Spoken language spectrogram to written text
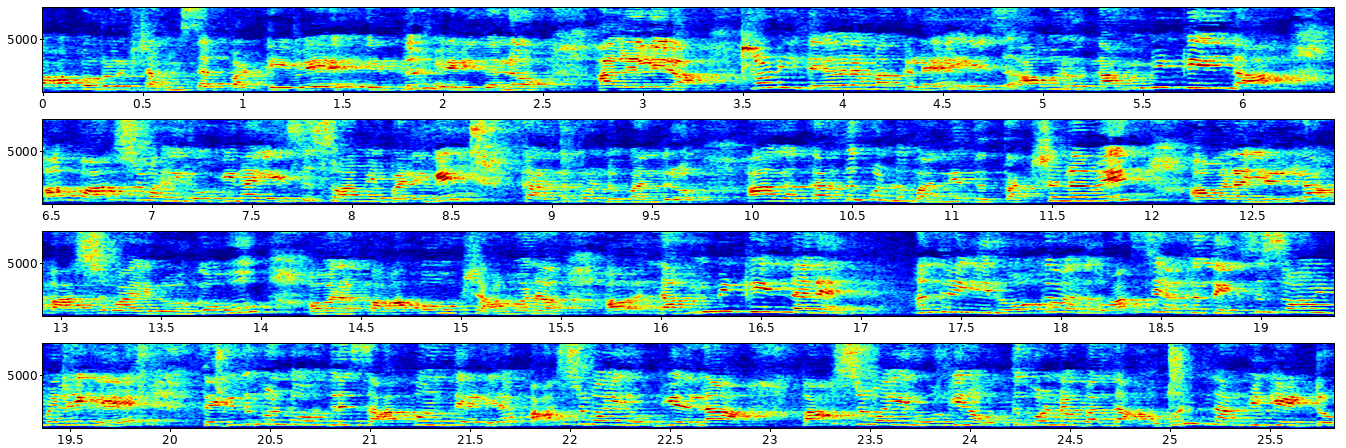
ಪಾಪಗಳು ಕ್ಷಮಿಸಲ್ಪಟ್ಟಿವೆ ಎಂದು ಹೇಳಿದನು. ಅಲ್ಲೆಲ್ಲ ನೋಡಿ ದೇವರ ಮಕ್ಕಳೇ ಅವರು ನಂಬಿಕೆಯಿಂದ ಆ ಪಾರ್ಶ್ವವಾಯು ರೋಗಿನ ಯೇಸು ಸ್ವಾಮಿ ಬಳಿಗೆ ಕರೆದುಕೊಂಡು ಬಂದರು. ಆಗ ಕರೆದುಕೊಂಡು ಬಂದಿದ್ದ ತಕ್ಷಣವೇ ಅವನ ಎಲ್ಲ ಪಾರ್ಶ್ವವಾಯು ರೋಗವು, ಅವನ ಪಾಪವು, ಅವನ, ಅವ- ನಂಬಿಕೆಯಿಂದನೇ ಅಂದ್ರೆ ಈ ರೋಗ ವಾಸಿ ಆಗುತ್ತೆ ಯೇಸು ಸ್ವಾಮಿ ಬಳಿಗೆ, ತೆಗೆದುಕೊಂಡು ಹೋದ್ರೆ ಸಾಕು ಅಂತ ಹೇಳಿ ಆ ಪಾರ್ಶ್ವವಾಯು ರೋಗಿ ಅಲ್ಲ ಪಾರ್ಶ್ವವಾಯು ರೋಗಿನ ಹೊತ್ತುಕೊಂಡು ಬಂದ ಅವರು ನಂಬಿಕೆ ಇಟ್ಟು,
